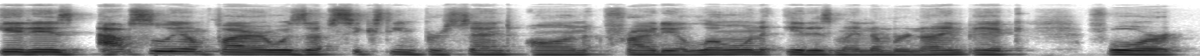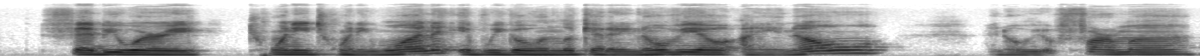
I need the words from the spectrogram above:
it is absolutely on fire, was up 16% on Friday alone. It is my number nine pick for February 2021. If we go and look at Inovio, INO, Inovio Pharma,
